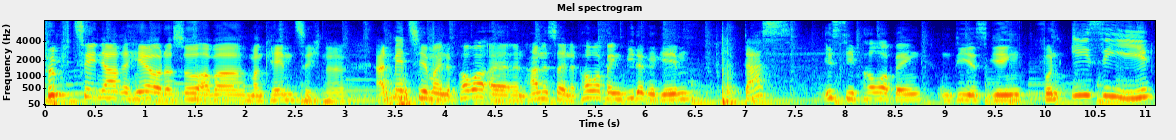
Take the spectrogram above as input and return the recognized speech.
15 Jahre her oder so, aber man kennt sich, ne? Er hat mir jetzt hier meine Power, äh, Hannes seine Powerbank wiedergegeben. das ist die Powerbank, um die es ging, von Easy.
